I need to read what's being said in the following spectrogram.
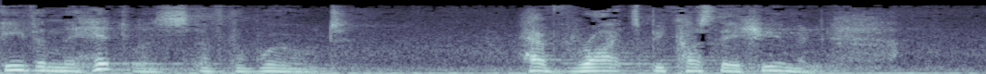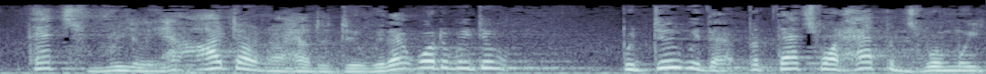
even the Hitlers of the world have rights because they're human. That's really, I don't know how to deal with that. What do we do? We do with that, but that's what happens when we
